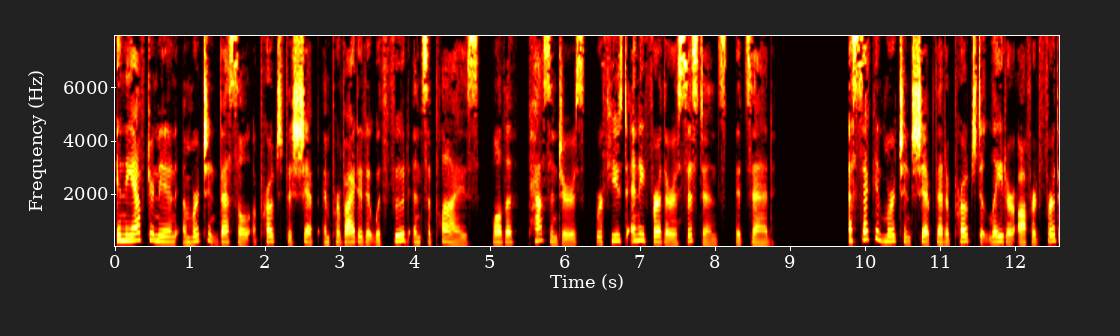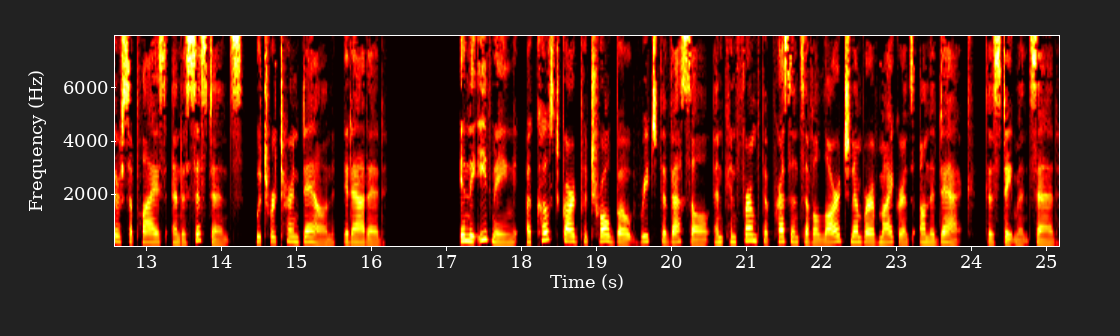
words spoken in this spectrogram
In the afternoon a merchant vessel approached the ship and provided it with food and supplies, while the passengers refused any further assistance, it said. A second merchant ship that approached it later offered further supplies and assistance, which were turned down, it added. In the evening, a Coast Guard patrol boat reached the vessel and confirmed the presence of a large number of migrants on the deck, the statement said.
